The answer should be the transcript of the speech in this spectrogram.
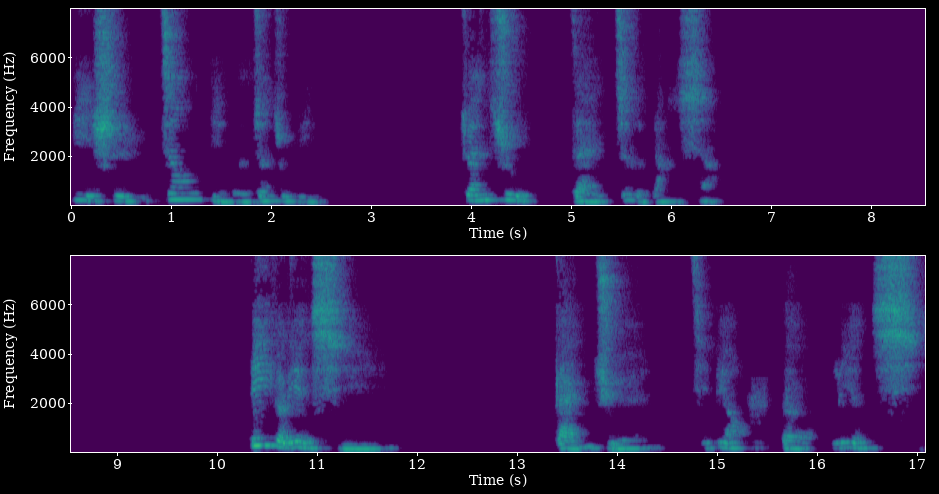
意识焦点的专注力专注在这个当下。第一个练习，感觉基调的练习，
